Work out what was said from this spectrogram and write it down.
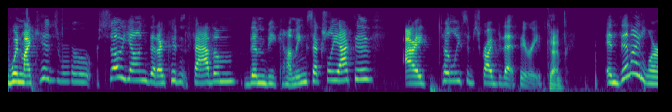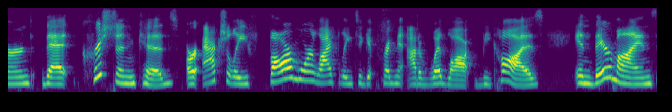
When my kids were so young that I couldn't fathom them becoming sexually active, I totally subscribed to that theory. Okay. And then I learned that Christian kids are actually far more likely to get pregnant out of wedlock because, in their minds,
